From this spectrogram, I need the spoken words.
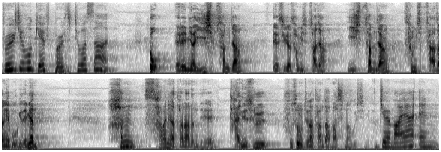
virgin will give birth to a son. 또 에레미야 23장, 에스겔 34장, 23장, 34장에 보게 되면 한 사람이 나타나는데 다윗을 후손으로 통해 나타난다 말씀하고 있습니다. Jeremiah and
